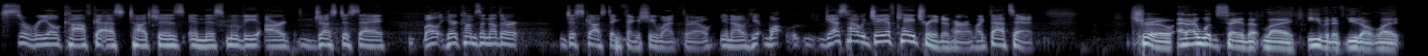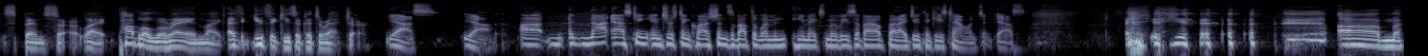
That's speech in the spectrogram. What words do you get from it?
surreal Kafka-esque touches in this movie are just to say, well, here comes another disgusting thing she went through. You know, he, what, guess how JFK treated her? Like that's it. True, and I would say that like even if you don't like Spencer, like Pablo Larraín, like I think you think he's a good director. Yes. Yeah. Uh, not asking interesting questions about the women he makes movies about, but I do think he's talented. Yes. Um,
